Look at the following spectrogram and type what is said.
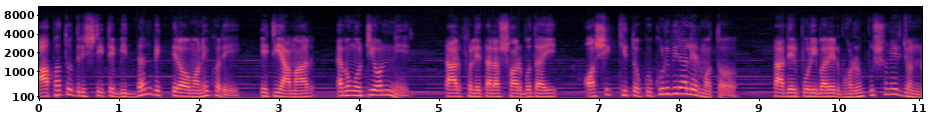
আপাত দৃষ্টিতে বিদ্যান ব্যক্তিরাও মনে করে এটি আমার এবং ওটি অন্যের। তার ফলে তারা সর্বদাই অশিক্ষিত কুকুর বিড়ালের মতো তাদের পরিবারের ভরণ পোষণের জন্য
